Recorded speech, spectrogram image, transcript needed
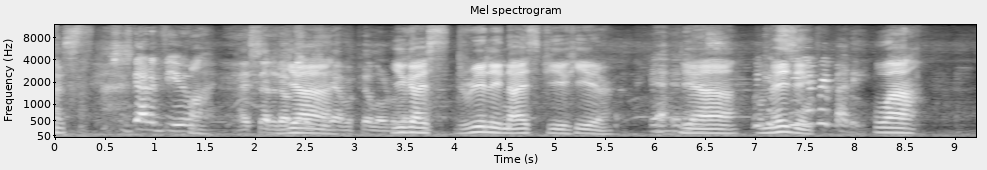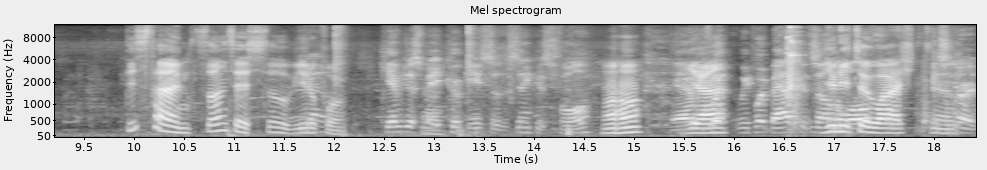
She's got a view. I set it up Yeah. so she have a pillow. To You lay on. guys really nice view here. Yeah. it is. Yeah, We can see amazing. everybody. Wow. This time sunset is so beautiful. Kim just made cookies, so the sink is full. Uh huh. Yeah. Yeah. We put, we put baskets on You the need wall. to wash. This is our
